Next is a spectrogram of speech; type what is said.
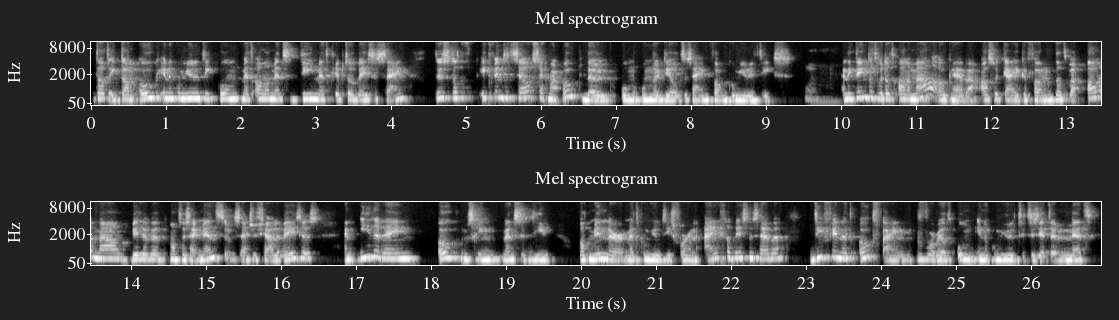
dat ik dan ook in een community kom met allemaal mensen die met crypto bezig zijn. Dus dat, ik vind het zelf zeg maar ook leuk om onderdeel te zijn van communities. Ja. En ik denk dat we dat allemaal ook hebben. Als we kijken van dat we allemaal willen we, want we zijn mensen, we zijn sociale wezens. En iedereen, ook misschien mensen die wat minder met communities voor hun eigen business hebben, die vinden het ook fijn bijvoorbeeld om in een community te zitten met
